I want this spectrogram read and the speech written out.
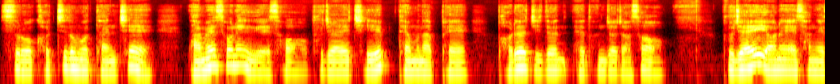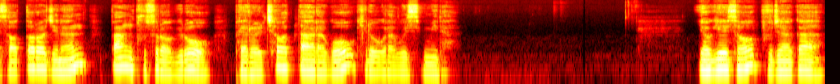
스스로 걷지도 못한 채 남의 손에 의해서 부자의 집 대문 앞에 버려지듯 내던져져서 부자의 연애의 상에서 떨어지는 빵 부스러기로 배를 채웠다라고 기록을 하고 있습니다. 여기에서 부자가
